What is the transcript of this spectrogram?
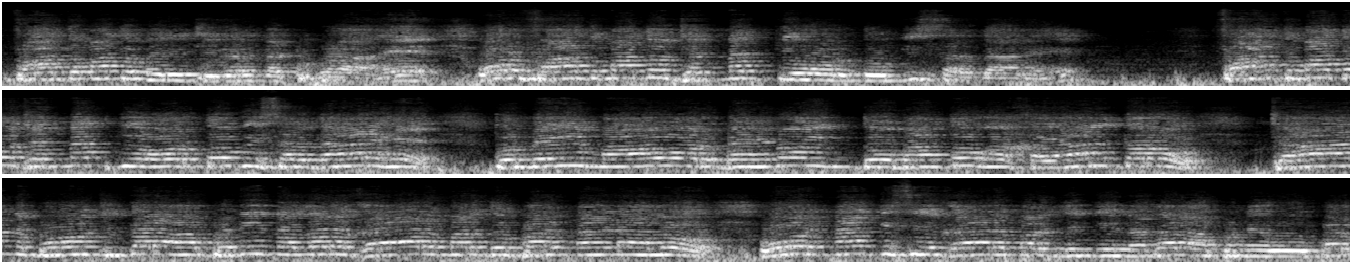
फातिमा तो मेरे जिगर का टुकड़ा है। और फातिमा तो जन्नत की औरतों की सरदार है। फातिमा तो जन्नत की औरतों की सरदार है। तो मेरी माओ और बहनों, इन दो बातों का ख्याल करो। जान बूझ कर अपनी नज़र गैर मर्द पर न डालो और न किसी गैर मर्द की नज़र अपने ऊपर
